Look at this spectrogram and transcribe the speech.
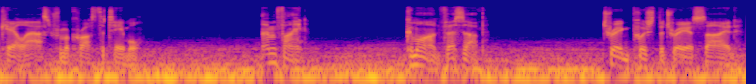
Kale asked from across the table. I'm fine. Come on, fess up. Trig pushed the tray aside.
